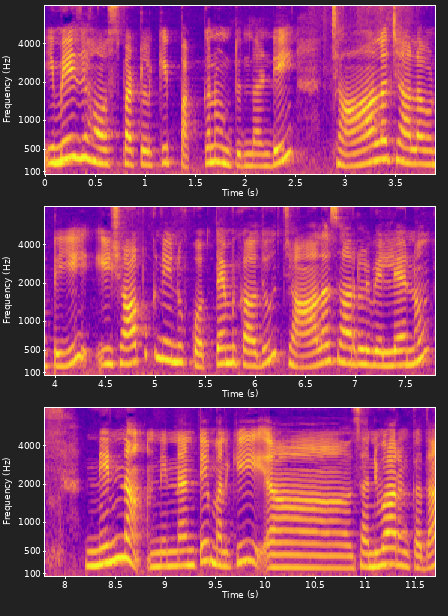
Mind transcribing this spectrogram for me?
ఇమేజ్ హాస్పిటల్కి పక్కన ఉంటుందండి. చాలా చాలా ఉంటాయి. ఈ షాపుకి నేను కొత్త ఏమి కాదు. చాలాసార్లు వెళ్ళాను. నిన్న నిన్నంటే మనకి శనివారం కదా.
